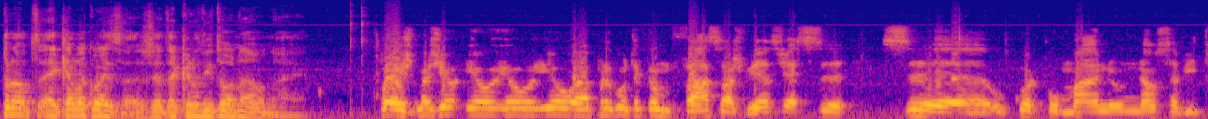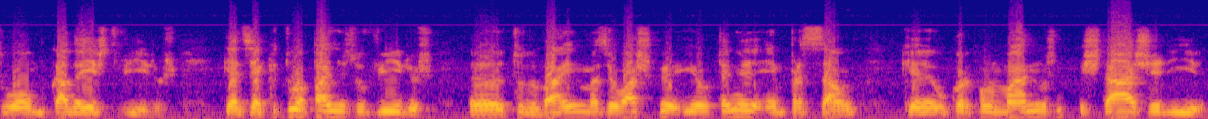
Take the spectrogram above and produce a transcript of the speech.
pronto, é aquela coisa, a gente acredita ou não, não é? Pois, mas eu, eu, eu, eu, a pergunta que eu me faço às vezes é se, se uh, o corpo humano não se habituou um bocado a este vírus. Quer dizer, que tu apanhas o vírus, uh, tudo bem, mas eu acho que eu tenho a impressão que o corpo humano está a gerir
